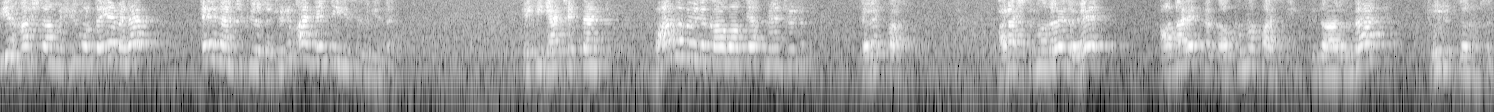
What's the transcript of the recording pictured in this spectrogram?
bir haşlanmış yumurta yemeden evden çıkıyorsa çocuk annenin ilgisizliğinden. Peki gerçekten var mı böyle kahvaltı yapmayan çocuk? Evet var. Araştırmalara göre Adalet ve Kalkınma Partisi iktidarında çocuklarımızın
